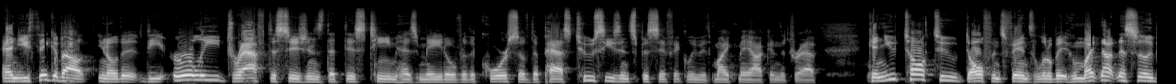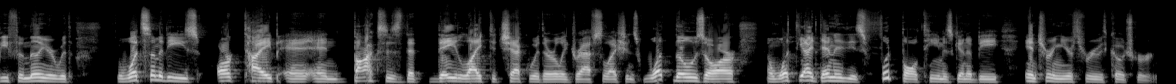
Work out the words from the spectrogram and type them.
And you think about, you know, the the early draft decisions that this team has made over the course of the past two seasons, specifically with Mike Mayock in the draft. Can you talk to Dolphins fans a little bit who might not necessarily be familiar with what some of these archetype and, and boxes that they like to check with early draft selections, what those are, and what the identity of this football team is going to be entering year three with Coach Gruden?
